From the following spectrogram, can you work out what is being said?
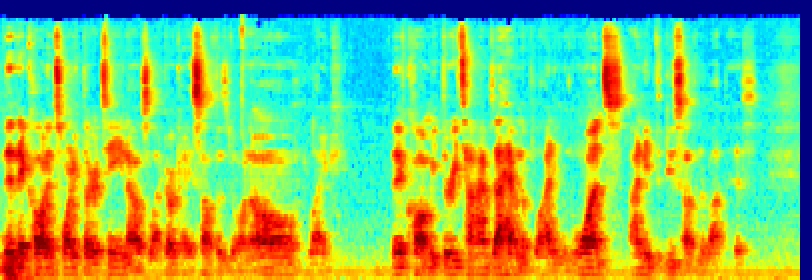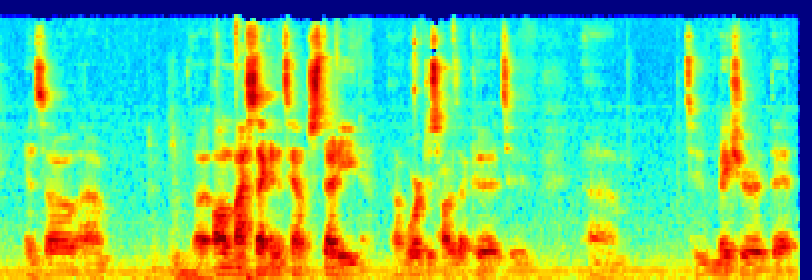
And then they called in 2013. I was like, okay, something's going on. Like, they've called me three times. I haven't applied even once. I need to do something about this. And so, um, uh, on my second attempt, studied, I worked as hard as I could to um, to make sure that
